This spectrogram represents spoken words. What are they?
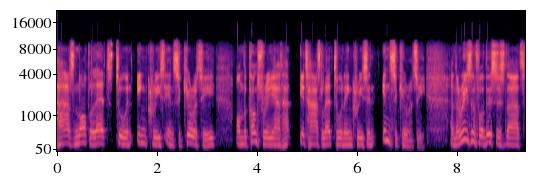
has not led to an increase in security. On the contrary, it has led to an increase in insecurity. And the reason for this is that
